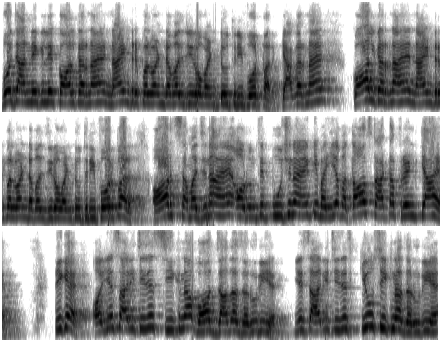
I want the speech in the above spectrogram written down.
वो जानने के लिए कॉल करना है nine triple one double zero one two three four पर। क्या करना है? कॉल करना है nine triple one double zero one two three four पर। और समझना है और उनसे पूछना है कि भैया बताओ स्टार्टअप फ्रेंड क्या है? ठीक है? और ये सारी चीज़ें सीखना बहुत ज़्यादा ज़रूरी है। ये सारी चीज़ें क्यों सीखना ज़रूरी है,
